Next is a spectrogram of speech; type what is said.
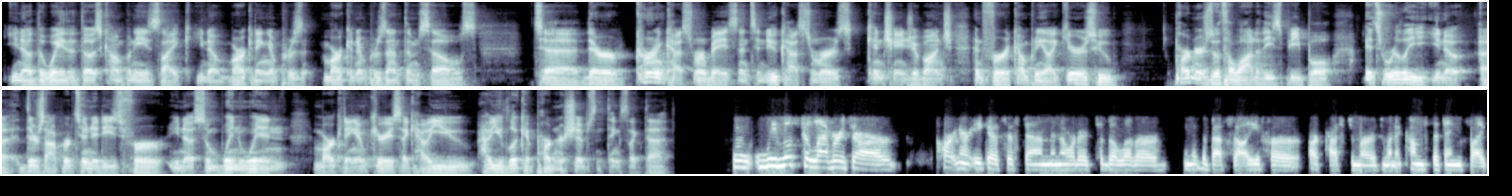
you know, the way that those companies like, you know, marketing and present market and present themselves to their current customer base and to new customers can change a bunch. And for a company like yours who partners with a lot of these people it's really you know uh, there's opportunities for you know some win-win marketing. I'm curious like how you how you look at partnerships and things like that. We look to leverage our partner ecosystem in order to deliver you know the best value for our customers when it comes to things like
